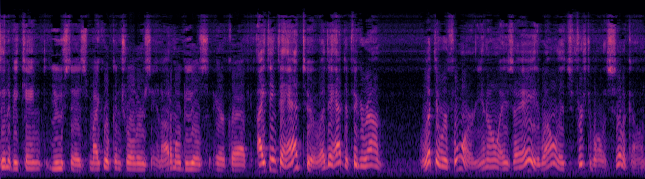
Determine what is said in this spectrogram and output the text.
Then it became used as microcontrollers in automobiles, aircraft. I think they had to. They had to figure out what they were for. You know, they say, hey, well, it's first of all, it's silicone,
